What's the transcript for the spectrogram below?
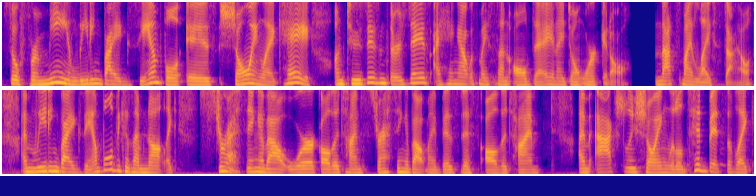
So for me, leading by example is showing, like, hey, on Tuesdays and Thursdays, I hang out with my son all day and I don't work at all. And that's my lifestyle. I'm leading by example because I'm not like stressing about work all the time, stressing about my business all the time. I'm actually showing little tidbits of like,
